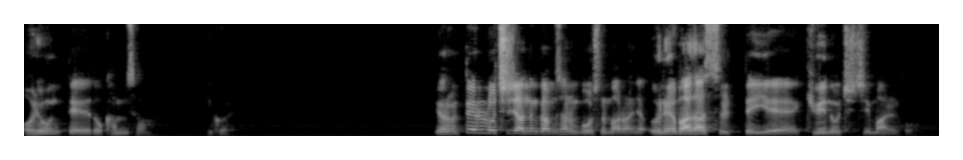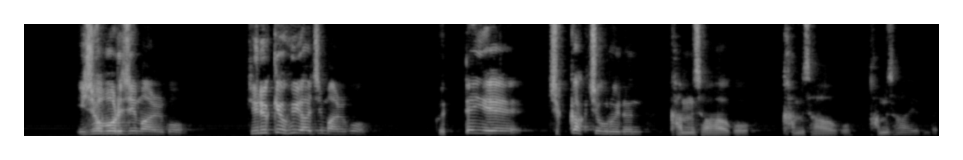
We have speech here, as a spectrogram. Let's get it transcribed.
어려운 때에도 감사 이거예요. 여러분 때를 놓치지 않는 감사는 무엇을 말하느냐? 은혜 받았을 때에 기회 놓치지 말고 잊어버리지 말고 뒤늦게 후회하지 말고 그 때에 즉각적으로 는 감사하고 감사하고 감사해야 된다.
